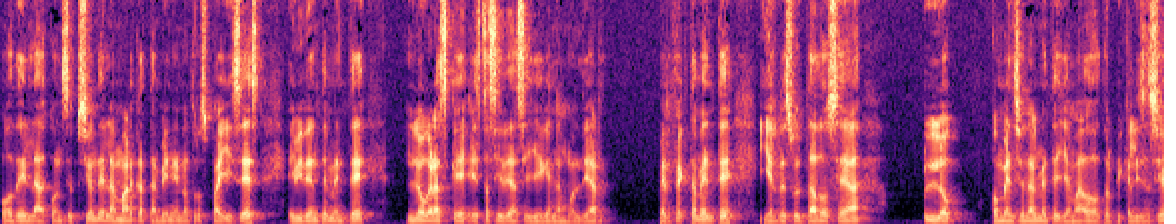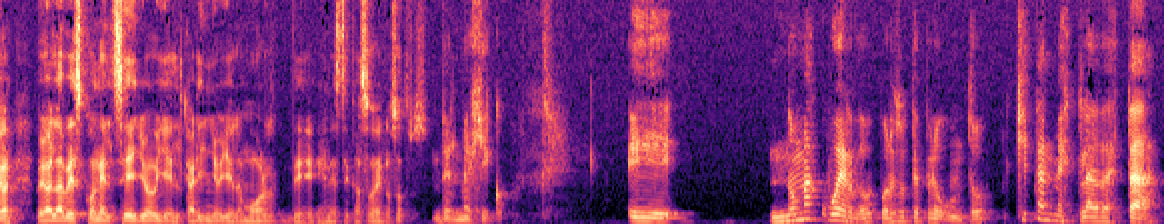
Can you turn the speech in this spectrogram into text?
o de la concepción de la marca también en otros países, evidentemente logras que estas ideas se lleguen a moldear perfectamente y el resultado sea lo convencionalmente llamado tropicalización, pero a la vez con el sello y el cariño y el amor de, en este caso, de nosotros. Del México. Eh, no me acuerdo, por eso te pregunto, ¿qué tan mezclada está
